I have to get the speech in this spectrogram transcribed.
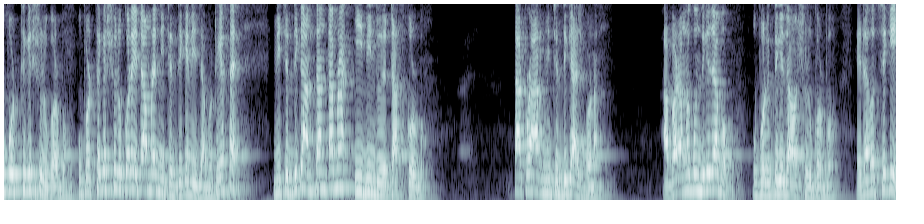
উপর থেকে শুরু করব। উপর থেকে শুরু করে এটা আমরা নিচের দিকে নিয়ে যাব, ঠিক আছে? নিচের দিকে আনতে আনতে আমরা ই বিন্দুতে টাচ করব। তারপর আর নিচের দিকে আসব না। আবার আমরা কোন দিকে যাব? উপরের দিকে যাওয়া শুরু করব। এটা হচ্ছে কি?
